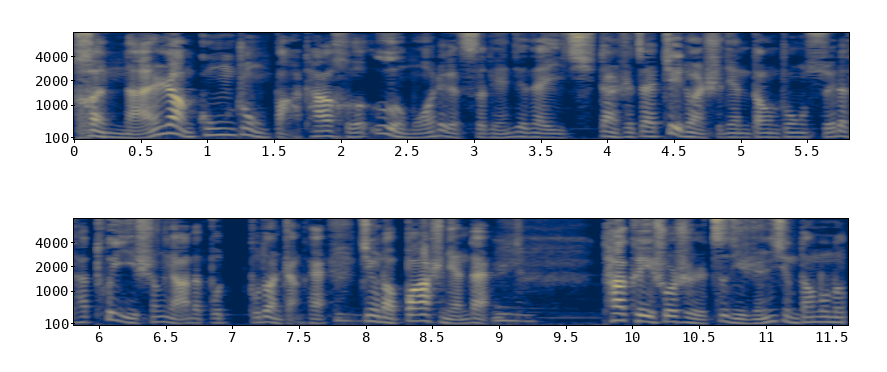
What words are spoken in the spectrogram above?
很难让公众把他和恶魔这个词连接在一起。但是在这段时间当中，随着他退役生涯的不不断展开，进入到八十年代。他可以说是自己人性当中的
